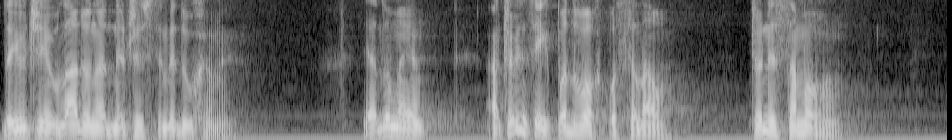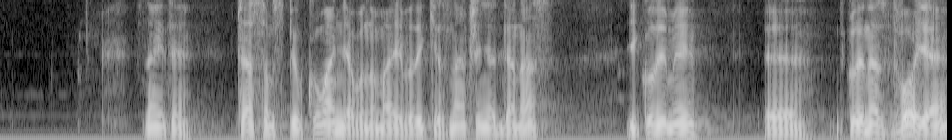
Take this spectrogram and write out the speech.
даючи їм владу над нечистими духами. Я думаю, а чого він цих по двох посилав? Чого не самого? Знаєте, часом спілкування воно має велике значення для нас. І коли ми, е, коли нас двоє,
